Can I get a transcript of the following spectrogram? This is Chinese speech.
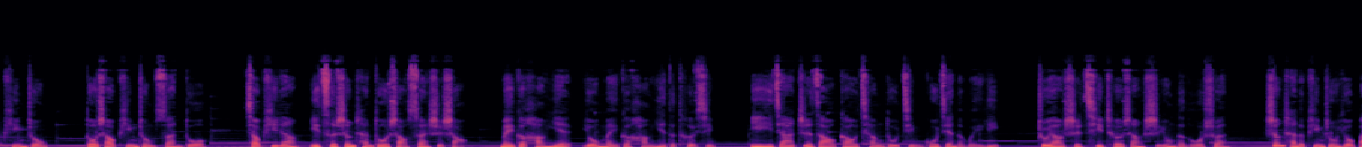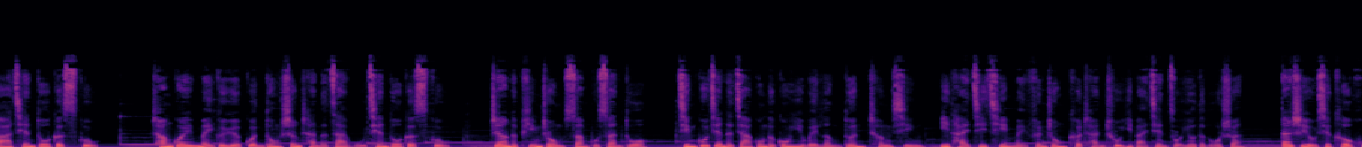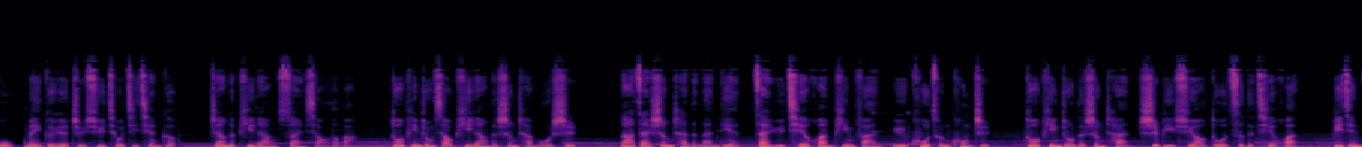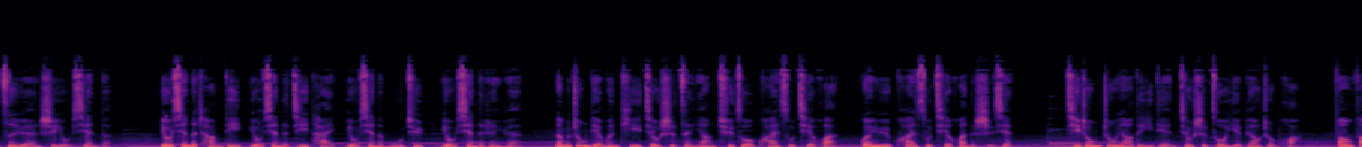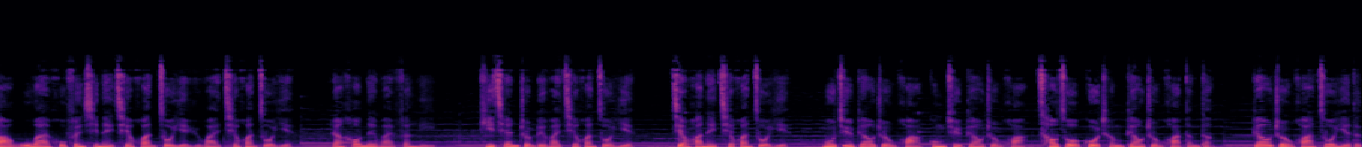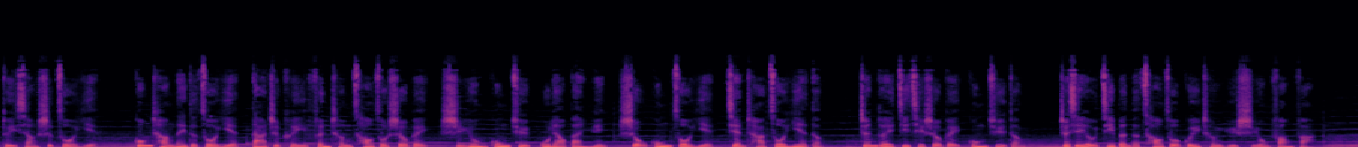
品种，多少品种算多？小批量一次生产多少算是少？每个行业有每个行业的特性。以一家制造高强度紧固件的为例，主要是汽车上使用的螺栓，生产的品种有八千多个 screw，常规每个月滚动生产的在五千多个 screw，这样的品种算不算多？紧固件的加工的工艺为冷吨成型，一台机器每分钟可产出一百件左右的螺栓，但是有些客户每个月只需求几千个，这样的批量算小了吧？多品种小批量的生产模式，那在生产的难点在于切换频繁与库存控制。多品种的生产势必需要多次的切换，毕竟资源是有限的，有限的场地、有限的机台、有限的模具、有限的人员。那么重点问题就是怎样去做快速切换。关于快速切换的实现，其中重要的一点就是作业标准化。方法无外乎分析内切换作业与外切换作业，然后内外分离，提前准备外切换作业。简化内切换作业，模具标准化、工具标准化、操作过程标准化等等。标准化作业的对象是作业，工厂内的作业大致可以分成操作设备、使用工具、物料搬运、手工作业、检查作业等。针对机器设备、工具等这些有基本的操作规程与使用方法，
